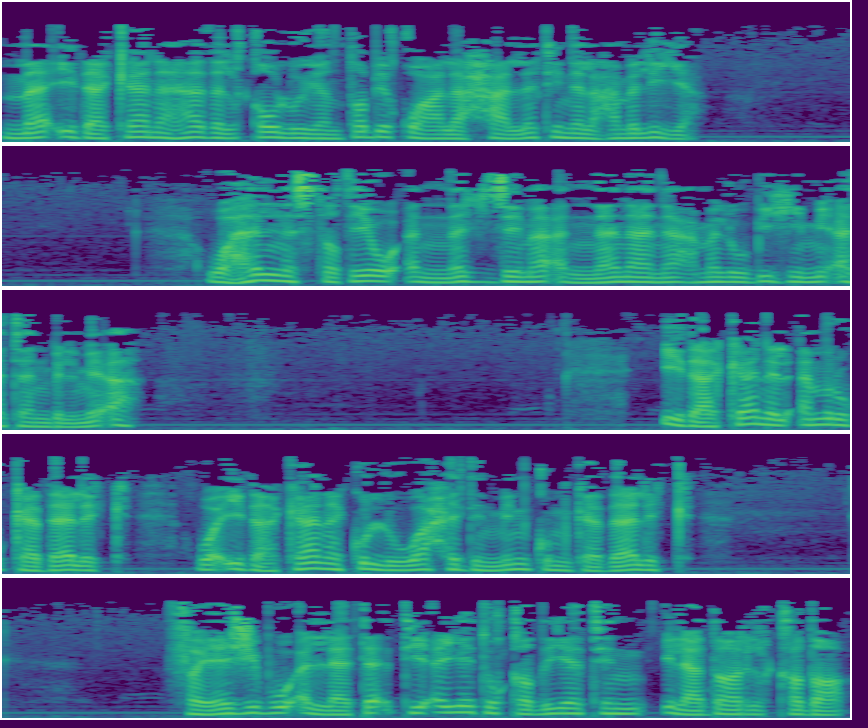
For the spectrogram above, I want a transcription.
ما إذا كان هذا القول ينطبق على حالتنا العملية وهل نستطيع أن نجزم أننا نعمل به مئة بالمئة؟ إذا كان الأمر كذلك وإذا كان كل واحد منكم كذلك فيجب ألا تأتي أية قضية إلى دار القضاء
